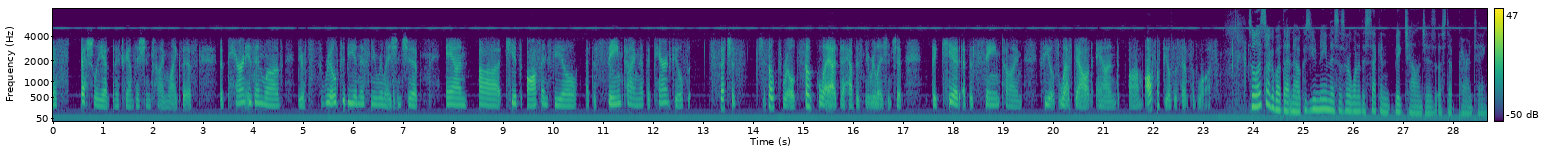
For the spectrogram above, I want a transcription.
especially at, at a transition time like this. The parent is in love, they're thrilled to be in this new relationship, and uh, kids often feel at the same time that the parent feels such a so thrilled, so glad to have this new relationship. The kid at the same time feels left out and um, also feels a sense of loss. So let's talk about that now, because you name this as sort of one of the second big challenges of step parenting,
